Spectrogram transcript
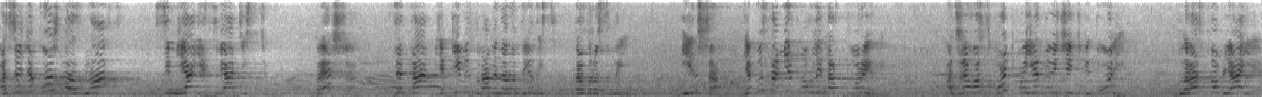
Адже для кожного з нас сім'я є святістю. Перша це та, в якій ми з вами народились та зросли. Інша, яку самі змогли та створили. Адже Господь, поєднуючи дві долі, благословляє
